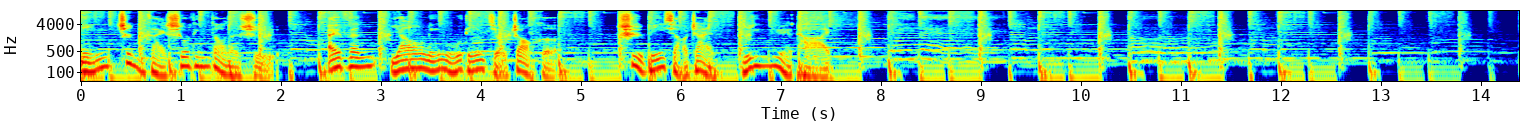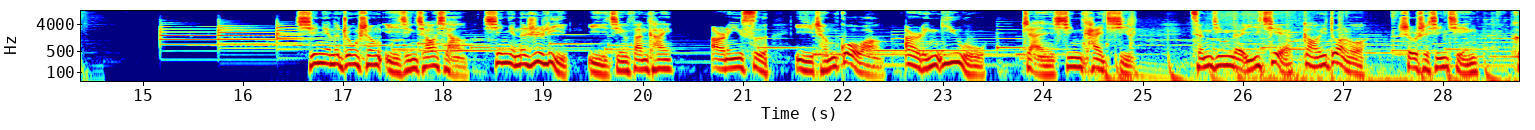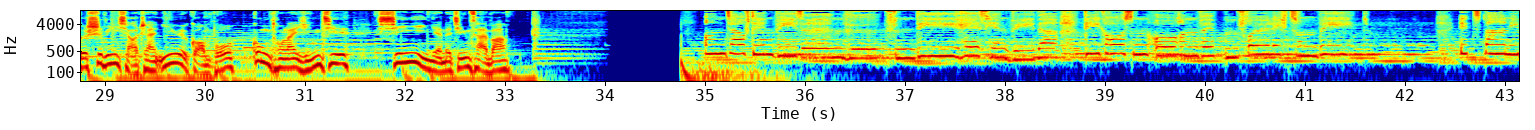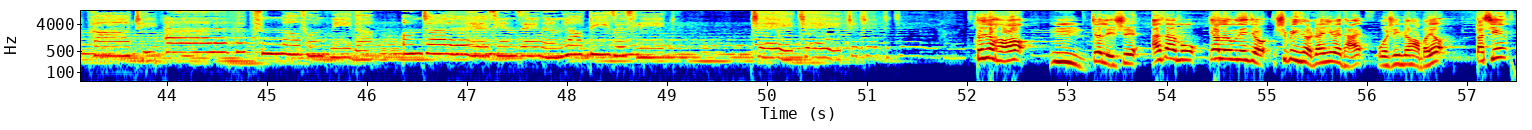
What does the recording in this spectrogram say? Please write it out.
您正在收听到的是 FM 幺零五点九兆赫，赤兵小站音乐台。新年的钟声已经敲响，新年的日历已经翻开，二零一四已成过往，二零一五崭新开启，曾经的一切告一段落，收拾心情，和士兵小站音乐广播共同来迎接新一年的精彩吧。大家好，嗯，这里是 FM 幺零五点九士兵小站音乐台，我是一名好朋友大兴。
